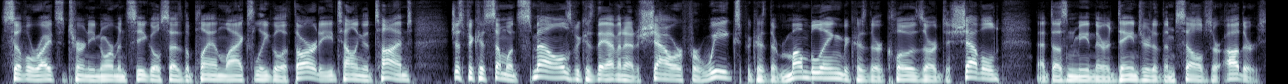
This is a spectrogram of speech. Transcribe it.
Civil rights attorney Norman Siegel says the plan lacks legal authority, telling the Times just because someone smells, because they haven't had a shower for weeks, because they're mumbling, because their clothes are disheveled, that doesn't mean they're a danger to themselves or others.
